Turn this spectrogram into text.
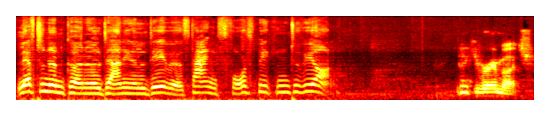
Lieutenant Colonel Daniel Davis, thanks for speaking to WION. Thank you very much.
